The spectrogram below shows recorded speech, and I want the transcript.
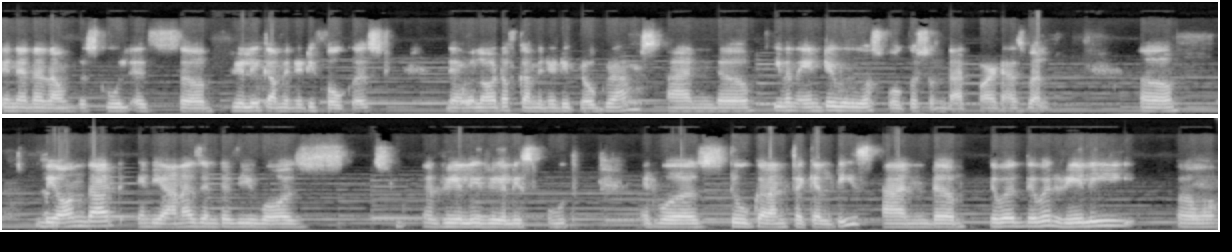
in and around the school is uh, really community focused. There have a lot of community programs, and uh, even the interview was focused on that part as well. Uh, beyond that, Indiana's interview was really really smooth. It was two current faculties, and uh, they were they were really uh,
